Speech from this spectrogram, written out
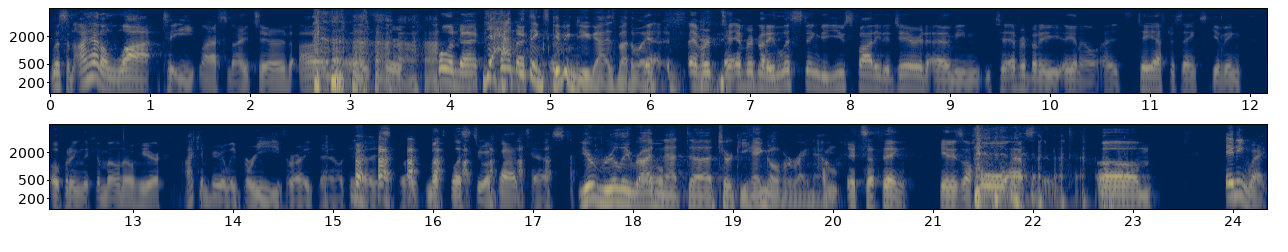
Listen, I had a lot to eat last night, Jared. Um, pulling back. Yeah, pulling happy back Thanksgiving to you guys, by the way. Yeah, ever, to everybody listening, to you, Spotty, to Jared. I mean, to everybody, you know, it's day after Thanksgiving, opening the kimono here. I can barely breathe right now, guys. like, much less do a podcast. You're really riding so, that uh, turkey hangover right now. Um, it's a thing. It is a whole ass thing. Um, anyway,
